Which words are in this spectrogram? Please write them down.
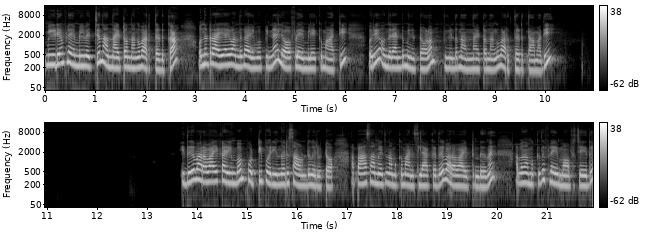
മീഡിയം ഫ്ലെയിമിൽ വെച്ച് നന്നായിട്ട് ഒന്നങ്ങ് വറുത്തെടുക്കുക ഒന്ന് ഡ്രൈ ആയി വന്നു കഴിയുമ്പോൾ പിന്നെ ലോ ഫ്ലെയിമിലേക്ക് മാറ്റി ഒരു ഒന്ന് രണ്ട് മിനിറ്റോളം വീണ്ടും നന്നായിട്ടൊന്ന് അങ്ങ് വറുത്തെടുത്താൽ മതി. ഇത് വറവായി കഴിയുമ്പം പൊട്ടി പൊരിയുന്ന ഒരു സൗണ്ട് വരും കേട്ടോ അപ്പോൾ ആ സമയത്ത് നമുക്ക് മനസ്സിലാക്കത് വറവായിട്ടുണ്ടെന്ന്. അപ്പോൾ നമുക്കിത് ഫ്ലെയിം ഓഫ് ചെയ്ത്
